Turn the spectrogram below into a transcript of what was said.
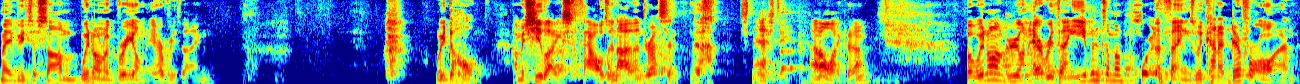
maybe to some, we don't agree on everything. We don't. I mean, she likes Thousand Island dressing. Ugh, it's nasty. I don't like that. But we don't agree on everything, even some important things we kind of differ on.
